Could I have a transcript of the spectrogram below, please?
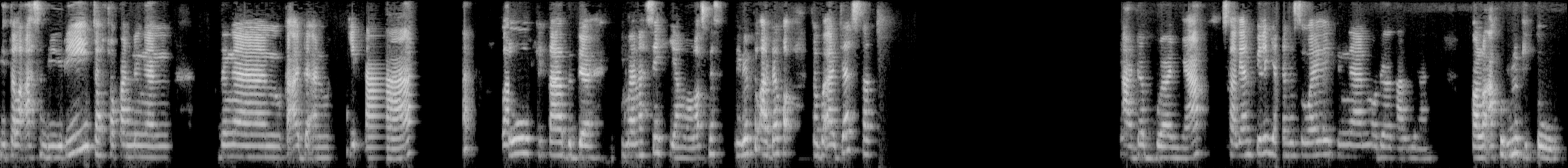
Ditelaah sendiri cocokkan dengan dengan keadaan kita. Lalu kita bedah gimana sih yang lolos di web tuh ada kok. Coba aja search. Ada banyak. Sekalian pilih yang sesuai dengan model kalian. Kalau aku dulu gitu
